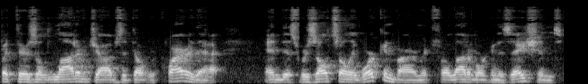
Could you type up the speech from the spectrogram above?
But there's a lot of jobs that don't require that, and this results only work environment for a lot of organizations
